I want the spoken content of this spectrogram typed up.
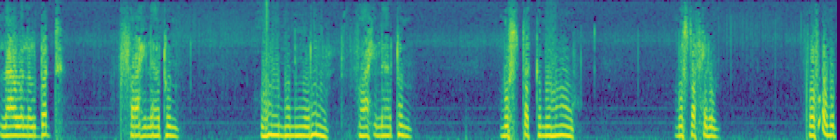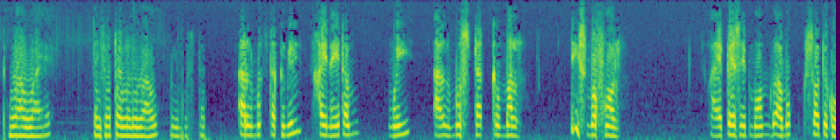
لا ولا البد هم والمنير فاحلات مستكمل مستفحل فوف أمت واو واي. تيفو طول واو مي مستكمل المستكمل. خينيتم. مي المستكمل. اسم مفعول. waaye peese bi moom du amuk soppiku.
